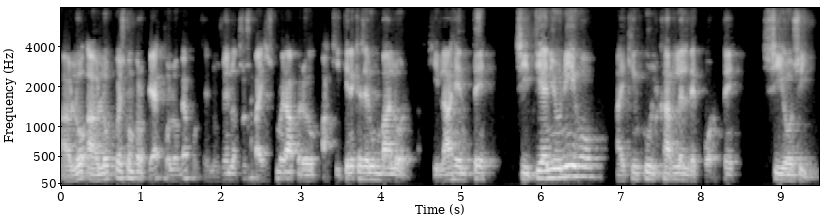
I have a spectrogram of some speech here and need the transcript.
hablo, hablo pues con propiedad de Colombia porque no sé en otros países cómo era, pero aquí tiene que ser un valor. Aquí la gente, si tiene un hijo, hay que inculcarle el deporte sí o sí.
